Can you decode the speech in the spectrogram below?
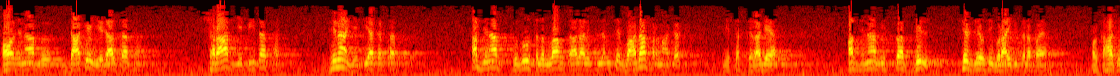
اور جناب ڈاکے یہ ڈالتا تھا، شراب یہ پیتا تھا، زنا یہ کیا کرتا تھا۔ اب جناب حضور صلی اللہ تعالی علیہ وسلم سے وعدہ فرما کر یہ سب چلا گیا۔ اب جناب اس کا دل پھر جو اسی برائی کی طرف آیا اور کہا کہ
